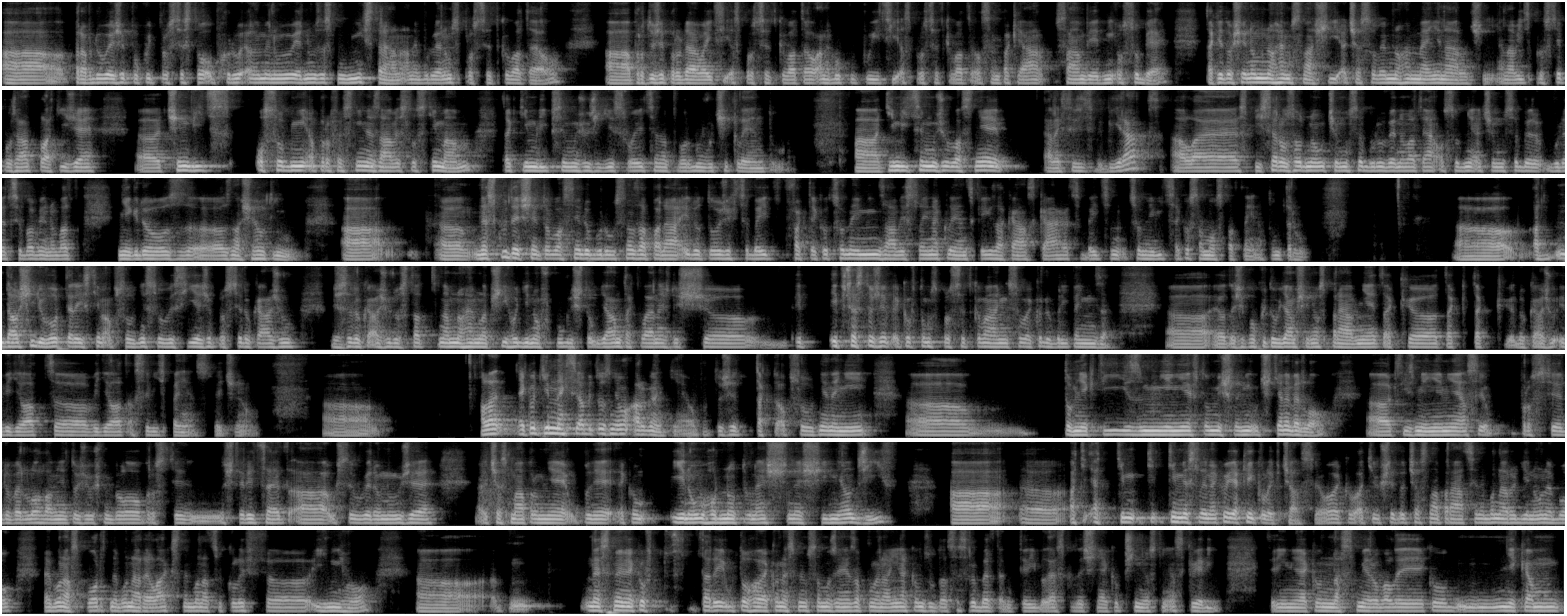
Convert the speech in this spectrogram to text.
a pravdou je, že pokud prostě z toho obchodu eliminuju jednu ze smluvních stran a nebudu jenom zprostředkovatel, a protože prodávající a zprostředkovatel, anebo kupující a zprostředkovatel jsem pak já sám v jedné osobě, tak je to všechno mnohem snažší a časově mnohem méně náročný. A navíc prostě pořád platí, že čím víc osobní a profesní nezávislosti mám, tak tím líp si můžu řídit svoji cenotvorbu vůči klientům. A tím víc si můžu vlastně, já nechci říct vybírat, ale spíš se rozhodnout, čemu se budu věnovat já osobně a čemu se bude třeba věnovat někdo z, z našeho týmu. A, neskutečně to vlastně do budoucna zapadá i do toho, že chce být fakt jako co nejméně závislý na klientských zakázkách a chce být co, co nejvíc jako samostatný na tom trhu. A další důvod, který s tím absolutně souvisí, je, že prostě dokážu, že se dokážu dostat na mnohem lepší hodinovku, když to udělám takhle, než když eh, i, i přesto, že jako v tom zprostředkování jsou jako dobrý peníze. Uh, jo, takže pokud to udělám všechno správně, tak, uh, tak, tak dokážu i vydělat, uh, vydělat asi víc peněz většinou. Uh, ale jako tím nechci, aby to znělo arrogantně, jo, protože tak to absolutně není. Uh, to mě k té změně v tom myšlení určitě nevedlo. A k té změně mě asi prostě dovedlo hlavně to, že už mi bylo prostě 40 a už si uvědomuji, že čas má pro mě úplně jako jinou hodnotu, než, než ji měl dřív. A, a, tím, tím myslím jako jakýkoliv čas, jo? Jako, ať už je to čas na práci, nebo na rodinu, nebo, nebo na sport, nebo na relax, nebo na cokoliv uh, jiného nesmím jako tady u toho, jako nesmím samozřejmě zapomenout ani na konzultace s Robertem, který byl skutečně jako přínosný a skvělý, který mě jako nasměrovali jako někam,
